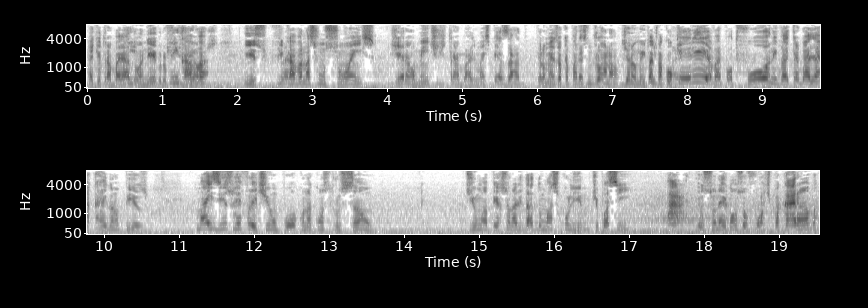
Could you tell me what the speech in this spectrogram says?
é que o trabalhador negro 15 ficava. anos. Isso, ficava nas funções, geralmente, de trabalho mais pesado. Pelo menos é o que aparece no jornal. Geralmente. Vai pra coqueiria, vai para outro forno e vai trabalhar carregando peso. Mas isso refletia um pouco na construção de uma personalidade do masculino. Tipo assim, ah, eu sou negão, sou forte pra caramba,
